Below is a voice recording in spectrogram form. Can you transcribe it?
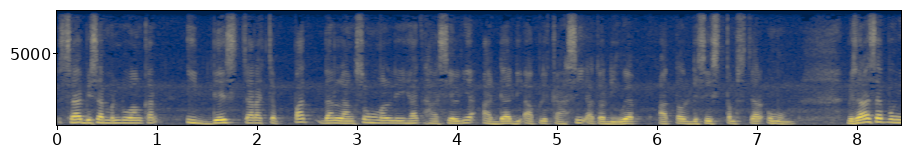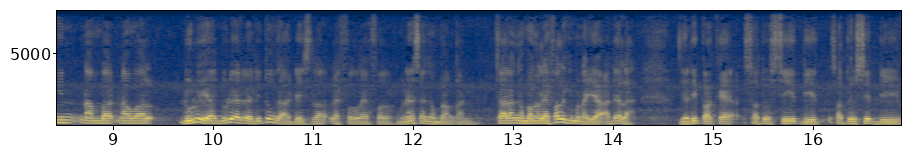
saya bisa menuangkan ide secara cepat dan langsung melihat hasilnya ada di aplikasi atau di web atau di sistem secara umum. Misalnya saya ingin nambah nawal dulu ya dulu RWD itu nggak ada istilah level-level. Kemudian saya ngembangkan. Cara ngembangkan level gimana? Ya adalah jadi pakai satu sheet di satu sheet di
